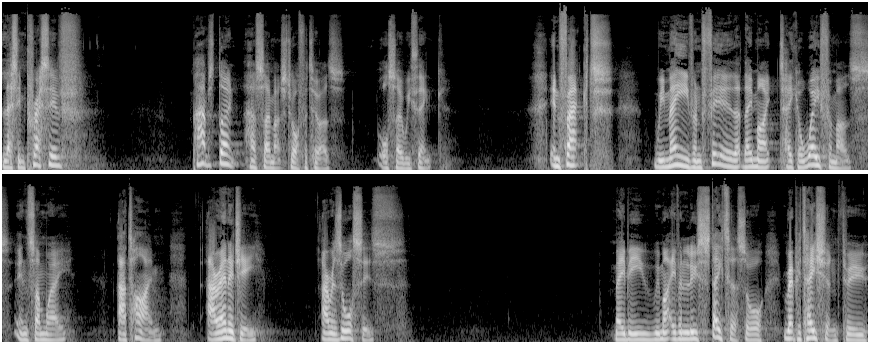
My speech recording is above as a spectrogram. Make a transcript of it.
less impressive, perhaps don't have so much to offer to us, or so we think. In fact, we may even fear that they might take away from us in some way our time, our energy, our resources. Maybe we might even lose status or reputation through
